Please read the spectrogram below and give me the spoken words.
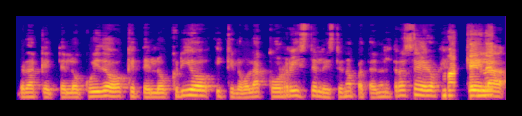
¿verdad? Que te lo cuidó, que te lo crió y que luego la corriste, le diste una patada en el trasero, que la,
